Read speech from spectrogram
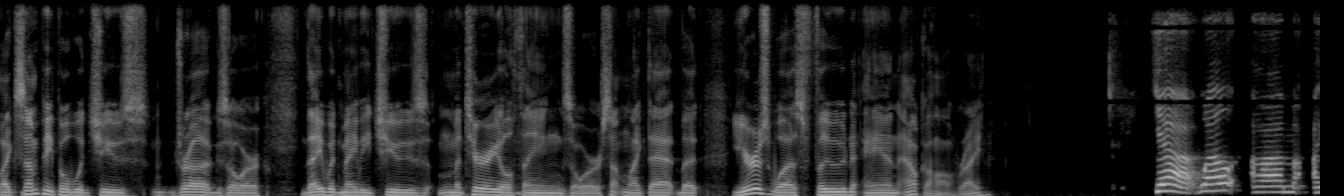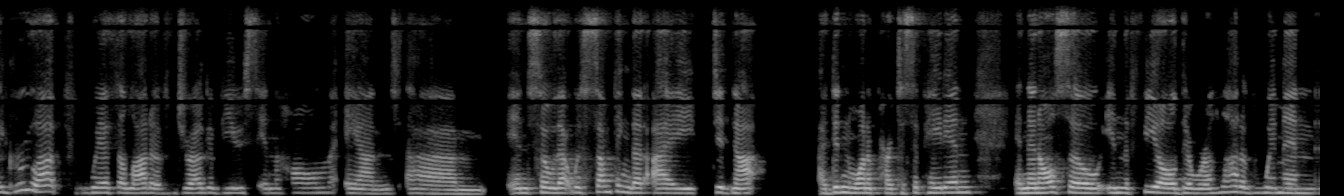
Like some people would choose drugs or they would maybe choose material things or something like that, but yours was food and alcohol, right? Yeah, well, um, I grew up with a lot of drug abuse in the home, and um, and so that was something that I did not I didn't want to participate in. And then also in the field, there were a lot of women,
